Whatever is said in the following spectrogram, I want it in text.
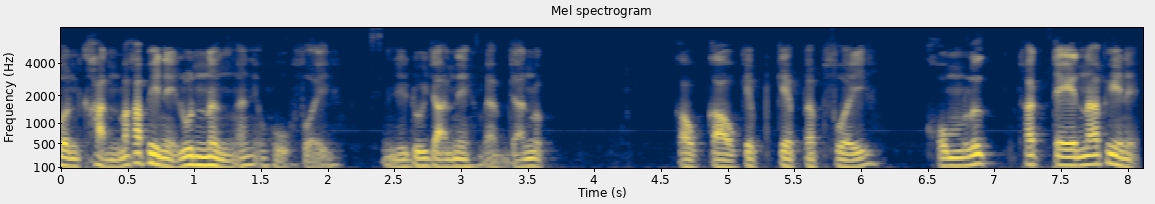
ส่วนขันมะครับพี่นี่รุ่นหนึ่งอันนี้โอ้โหสวยนี่ดูยันนี่แบบยันแบบเก่าๆเก็บเก็บแบบสวย คมลึกชัดเจนนะพี่นี่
